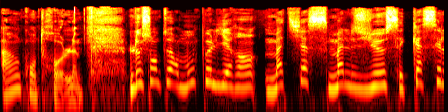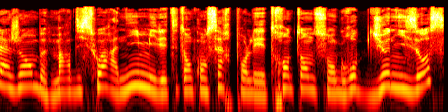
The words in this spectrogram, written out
à un contrôle. Le chanteur montpelliérain Mathias Malzieux s'est cassé la jambe mardi soir à Nîmes. Il était en concert pour les 30 ans de son groupe Dionysos.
